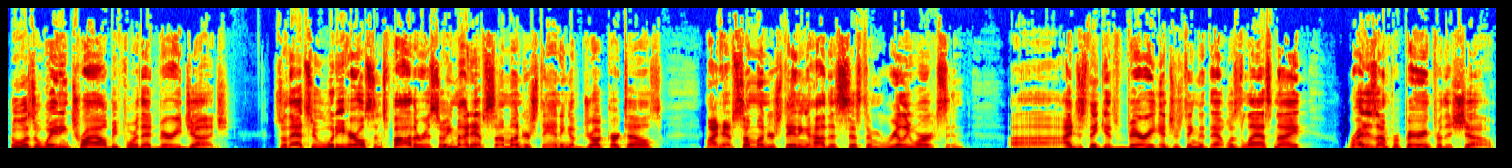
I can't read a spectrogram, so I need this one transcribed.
who was awaiting trial before that very judge. So that's who Woody Harrelson's father is. So he might have some understanding of drug cartels, might have some understanding of how this system really works. And uh, I just think it's very interesting that that was last night, right as I'm preparing for the show.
